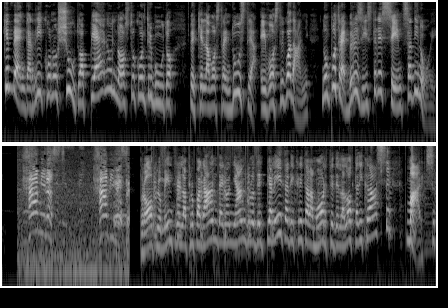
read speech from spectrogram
che venga riconosciuto appieno il nostro contributo perché la vostra industria e i vostri guadagni non potrebbero esistere senza di noi. Communist! Communist! Proprio mentre la propaganda in ogni angolo del pianeta decreta la morte della lotta di classe, Marx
